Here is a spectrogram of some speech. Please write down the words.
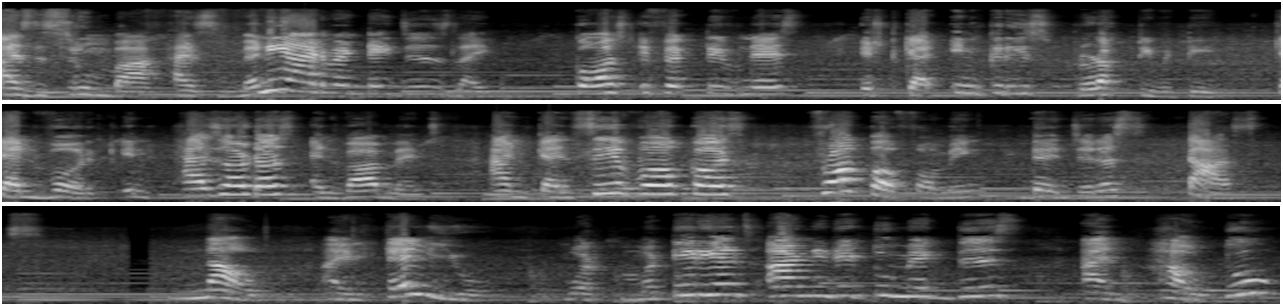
As this Roomba has many advantages like cost effectiveness, it can increase productivity, can work in hazardous environments, and can save workers from performing dangerous tasks. Now, I'll tell you what materials are needed to make this and how to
